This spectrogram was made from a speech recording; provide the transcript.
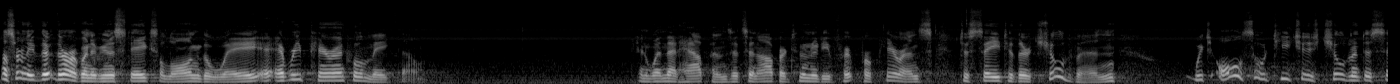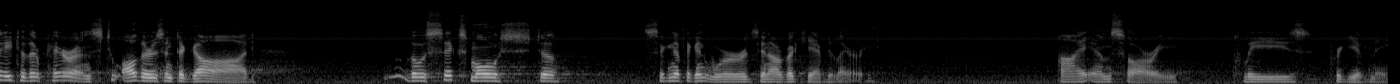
Now, certainly, there, there, are going to be mistakes along the way. Every parent will make them. And when that happens, it's an opportunity for, for parents to say to their children, which also teaches children to say to their parents, to others, and to God, those six most uh, significant words in our vocabulary I am sorry. Please forgive me.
